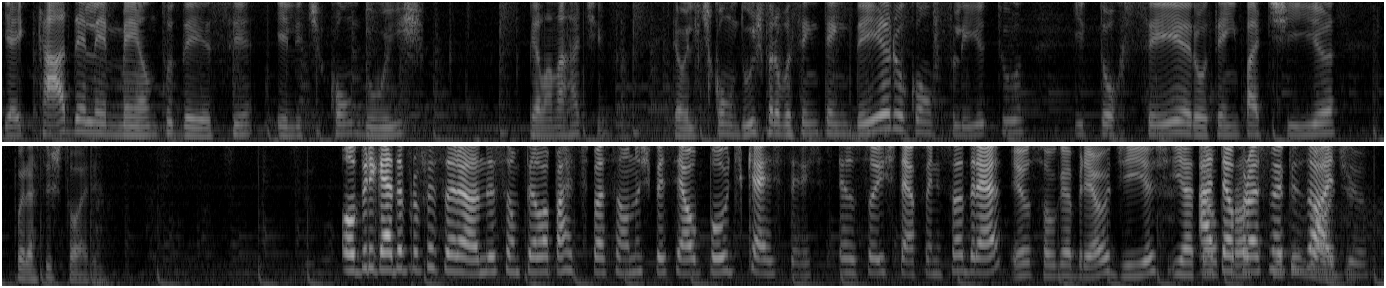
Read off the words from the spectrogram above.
E aí cada elemento desse, ele te conduz pela narrativa. Então ele te conduz para você entender o conflito e torcer ou ter empatia por essa história. Obrigada, professora Anderson, pela participação no especial Podcasters. Eu sou Stephanie Sodré. Eu sou o Gabriel Dias e até, até o próximo, próximo episódio. episódio.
